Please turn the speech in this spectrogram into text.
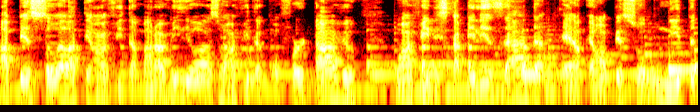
a pessoa ela tem uma vida maravilhosa, uma vida confortável, uma vida estabilizada, é, é uma pessoa bonita,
